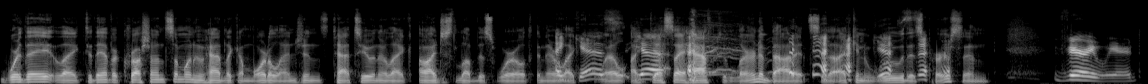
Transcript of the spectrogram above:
were they like did they have a crush on someone who had like a mortal engines tattoo and they're like oh i just love this world and they're I like guess, well i yeah. guess i have to learn about it so that i I can guess woo this so. person Very weird.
